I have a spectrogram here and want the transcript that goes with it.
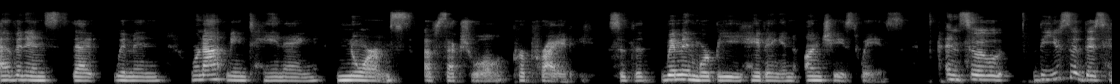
evidence that women were not maintaining norms of sexual propriety. So that women were behaving in unchaste ways. And so the use of this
